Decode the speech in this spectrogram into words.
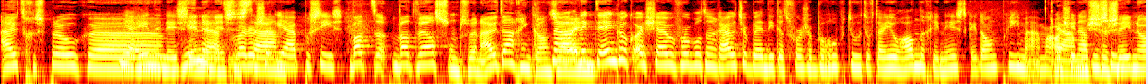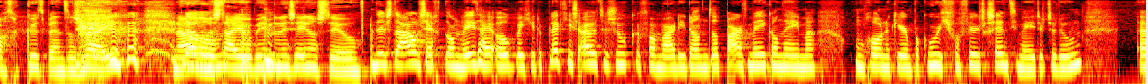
uitgesproken ja, hindernissen, ze- staan. ja, precies. Wat, wat wel soms wel een uitdaging kan Nou, zijn. en ik denk ook als jij bijvoorbeeld een ruiter bent die dat voor zijn beroep doet of daar heel handig in is, kijk dan prima. Maar als ja, je als nou je zo misschien... zenuwachtig kut bent als wij... nou, Daarom. dan sta je op hindernis 1 al stil. Dus daarom zegt, dan weet hij ook een beetje de plekjes uit te zoeken van waar hij dan dat paard mee kan nemen om gewoon een keer een parcoursje van 40 centimeter te doen. Eh,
